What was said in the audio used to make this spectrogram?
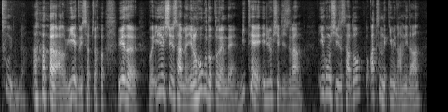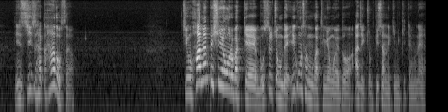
2입니다. 아, 위에도 있었죠. 위에도 뭐16 시리즈 사면 이런 호구도 없다 그랬는데 밑에 16 시리즈랑 10 시리즈 사도 똑같은 느낌이 납니다. 진짜 살 거 하나도 없어요. 지금 화면 PC용으로 밖에 못 쓸 정도의 1030 같은 경우에도 아직 좀 비싼 느낌이 있기 때문에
